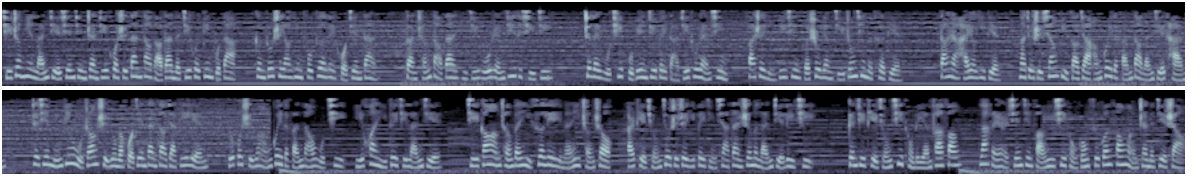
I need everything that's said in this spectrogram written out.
其正面拦截先进战机或是弹道导弹的机会并不大，更多是要应付各类火箭弹。短程导弹以及无人机的袭击，这类武器普遍具备打击突然性、发射隐蔽性和数量集中性的特点。当然，还有一点，那就是相比造价昂贵的反导拦截弹，这些民兵武装使用的火箭弹造价低廉。如果使用昂贵的反导武器，一换一对其拦截，其高昂成本以色列也难以承受。而铁穹就是这一背景下诞生的拦截利器。根据铁穹系统的研发方拉斐尔先进防御系统公司官方网站的介绍，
